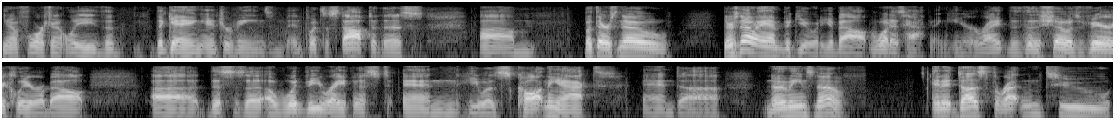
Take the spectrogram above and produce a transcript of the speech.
you know, fortunately, the the gang intervenes and, and puts a stop to this. Um, but there's no there's no ambiguity about what is happening here, right? The, the show is very clear about uh, this is a, a would-be rapist, and he was caught in the act, and uh, no means no, and it does threaten to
